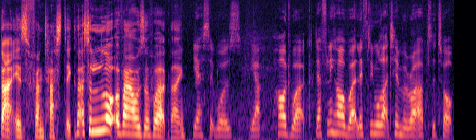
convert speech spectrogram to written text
That is fantastic. That's a lot of hours of work, though. Yes, it was. Yeah, hard work. Definitely hard work, lifting all that timber right up to the top.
